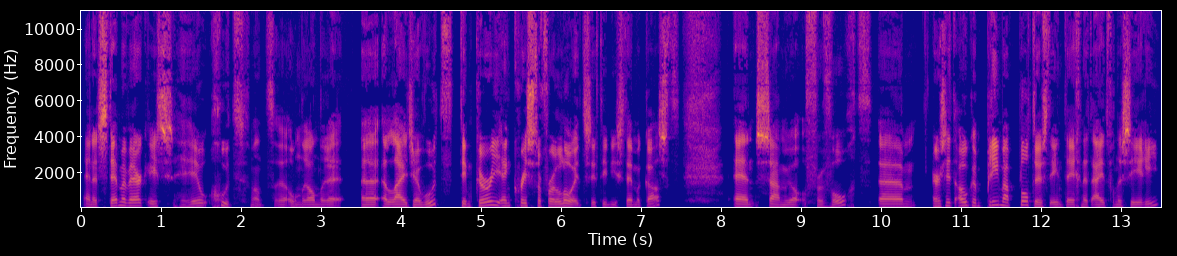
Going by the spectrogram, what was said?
en het stemmenwerk is heel goed. Want uh, onder andere uh, Elijah Wood, Tim Curry en Christopher Lloyd zitten in die stemmenkast. En Samuel vervolgt. Um, er zit ook een prima plot in tegen het eind van de serie.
